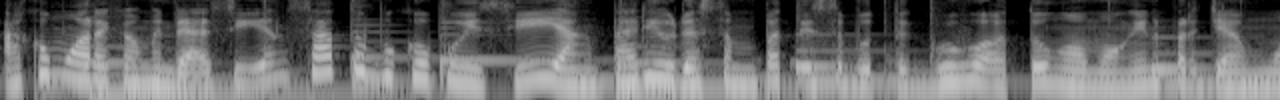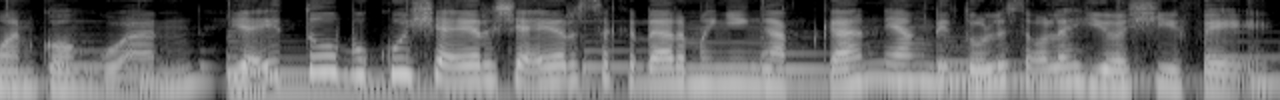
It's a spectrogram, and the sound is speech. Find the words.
aku mau rekomendasiin satu buku puisi yang tadi udah sempet disebut Teguh waktu ngomongin perjamuan Kongguan, yaitu buku syair-syair sekedar mengingatkan yang ditulis oleh Yoshi Fei.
